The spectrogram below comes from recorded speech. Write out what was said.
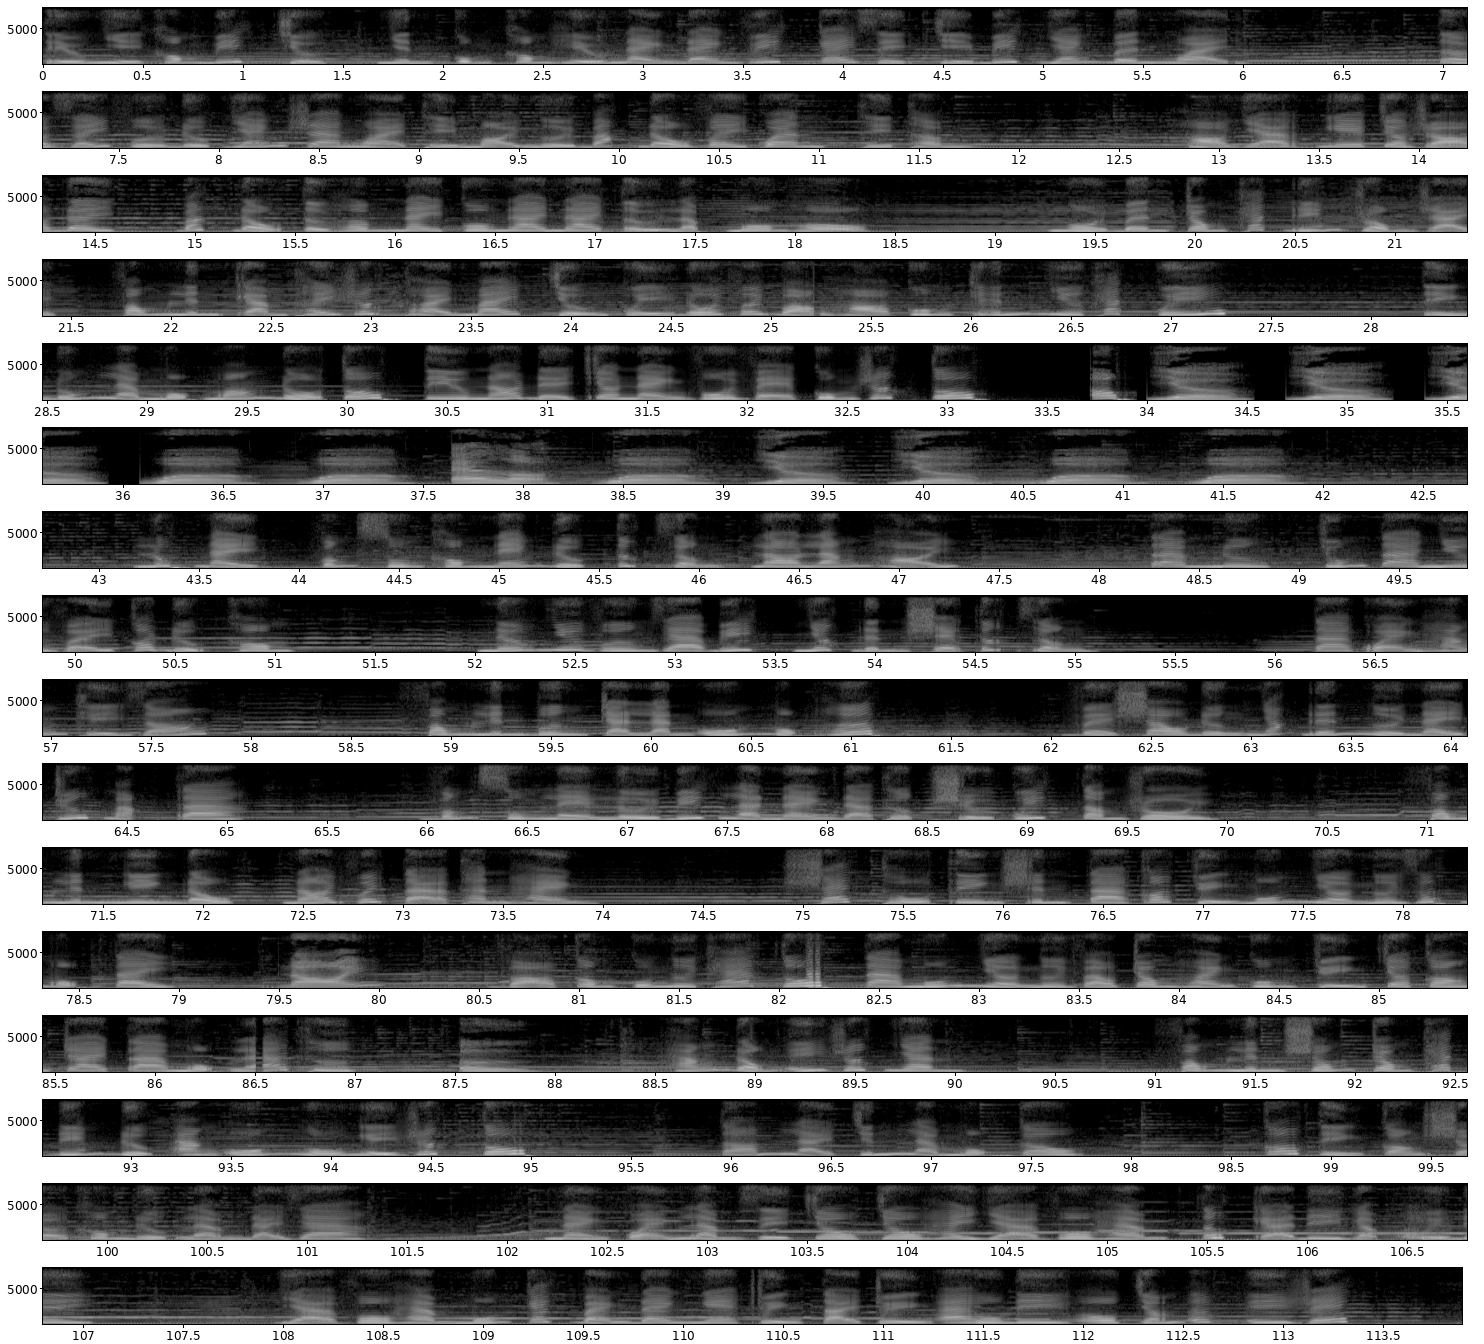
Tiểu nhị không biết chữ, nhìn cũng không hiểu nàng đang viết cái gì, chỉ biết dán bên ngoài. Tờ giấy vừa được dán ra ngoài thì mọi người bắt đầu vây quanh, thì thầm. Họ dạ nghe cho rõ đây, bắt đầu từ hôm nay cô Nai Nai tự lập môn hộ. Ngồi bên trong khách điếm rộng rãi, Phong Linh cảm thấy rất thoải mái Trưởng quỷ đối với bọn họ cung kính như khách quý. Tiền đúng là một món đồ tốt Tiêu nó để cho nàng vui vẻ cũng rất tốt. Ốc giờ, giờ, giờ, quờ, quờ, L, quờ, giờ, giờ, quờ, quờ Lúc này, Vấn Xuân không nén được tức giận, lo lắng hỏi. Tam nương, chúng ta như vậy có được không? Nếu như vương gia biết, nhất định sẽ tức giận. Ta quản hắn khỉ gió. Phong Linh bưng trà lạnh uống một hớp. Về sau đừng nhắc đến người này trước mặt ta. Vấn Xuân lè lưỡi biết là nàng đã thực sự quyết tâm rồi. Phong Linh nghiêng đầu, nói với tả Thanh Hàng Sát thủ tiên sinh ta có chuyện muốn nhờ ngươi giúp một tay. Nói Võ công của ngươi khá tốt Ta muốn nhờ ngươi vào trong hoàng cung chuyển cho con trai ta một lá thư. Ừ. Hắn đồng ý rất nhanh. Phong Linh sống trong khách điếm được ăn uống ngủ nghỉ rất tốt. Tóm lại chính là một câu, Có tiền còn sợ không được làm đại gia. Nàng quản làm gì châu châu hay dạ vô hàm, Tất cả đi gặp hủy đi. Dạ vô hàm muốn các bạn đang nghe truyện tại truyện audio.fif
